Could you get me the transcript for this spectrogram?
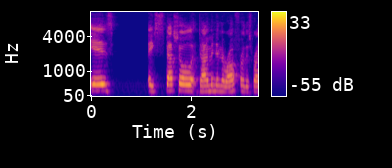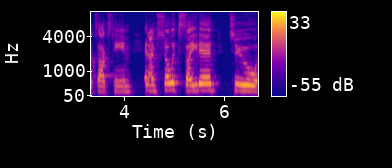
is a special diamond in the rough for this Red Sox team. And I'm so excited to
